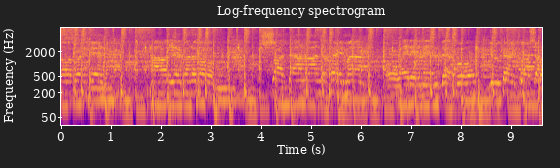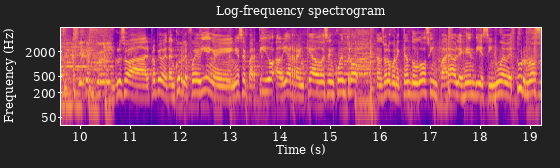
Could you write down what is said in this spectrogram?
Law break in, how you gonna go? Shot down on the pavement, or waiting in Incluso al propio Betancourt le fue bien en ese partido. Había arrancado ese encuentro tan solo conectando dos imparables en 19 turnos.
